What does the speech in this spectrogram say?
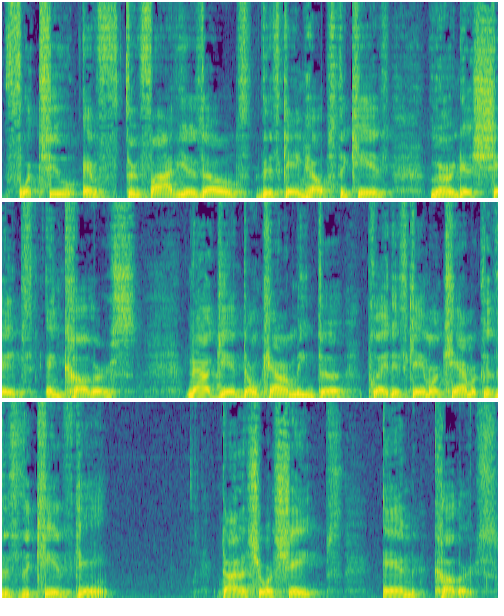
for two and through five years old. This game helps the kids learn their shapes and colors. Now, again, don't count on me to play this game on camera because this is a kid's game. Dinosaur shapes and colors.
